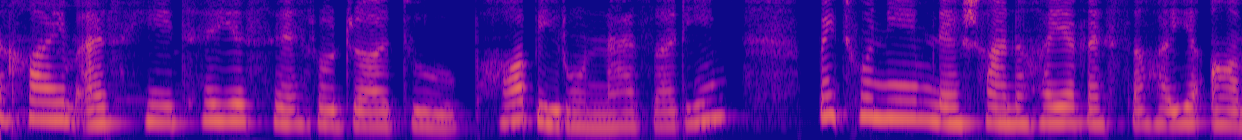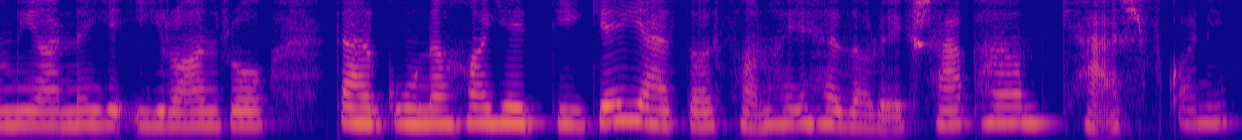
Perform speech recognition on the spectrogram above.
بخوایم از هیته سحر و جادو پا بیرون نذاریم می‌تونیم نشانه های قصه های آمیانه ایران رو در گونه های دیگه ای از داستان های هزار و یک شب هم کشف کنیم.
